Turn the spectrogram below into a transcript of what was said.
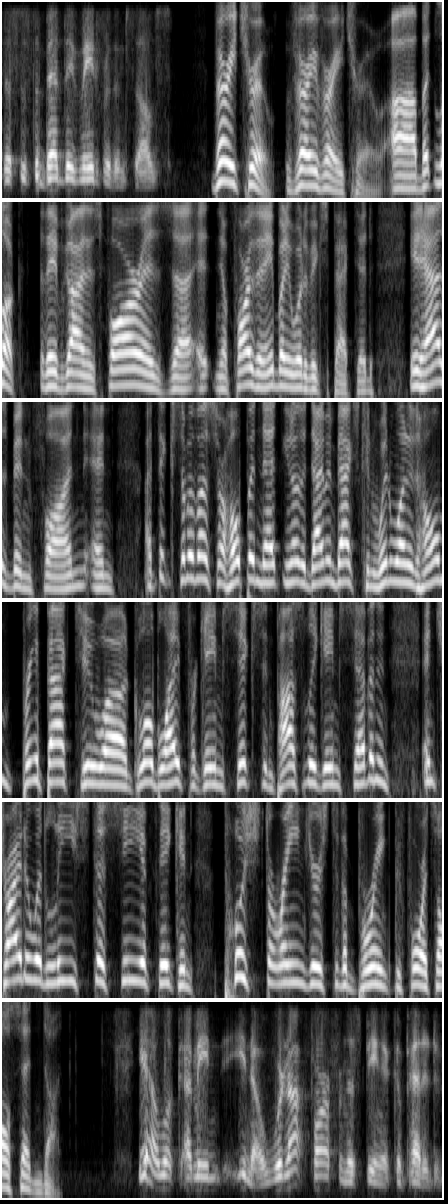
this is the bed they've made for themselves. Very true. Very, very true. Uh, but look, they've gone as far as, uh, you know, farther than anybody would have expected. It has been fun. And I think some of us are hoping that, you know, the Diamondbacks can win one at home, bring it back to uh, Globe Life for game six and possibly game seven, and, and try to at least uh, see if they can push the Rangers to the brink before it's all said and done. Yeah, look, I mean, you know, we're not far from this being a competitive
